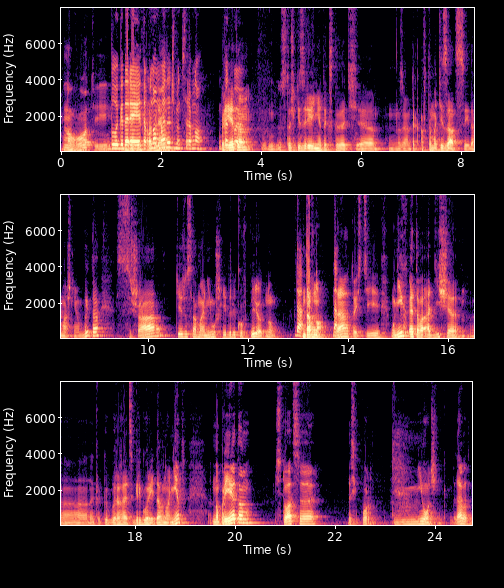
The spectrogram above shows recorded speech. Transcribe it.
Ну вот. И Благодаря этому. Проблем. Но менеджмент все равно. При как этом, бы... с точки зрения, так сказать, э, назовем так, автоматизации домашнего быта, США те же самые, они ушли далеко вперед, ну, да. давно, да. да, то есть и у них этого одища, э, как выражается Григорий, давно нет, но при этом ситуация до сих пор не очень, да, в этом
